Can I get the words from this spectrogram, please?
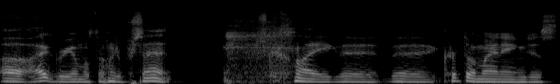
Uh, I agree almost 100. percent Like the the crypto mining just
